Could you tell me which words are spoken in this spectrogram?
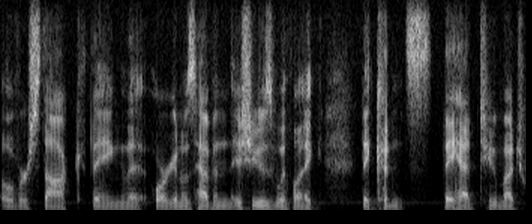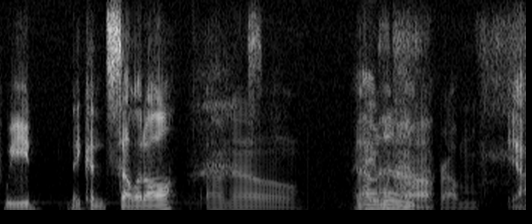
overstock thing that Oregon was having issues with. Like they couldn't, they had too much weed. They couldn't sell it all. Oh no. I Oh, no. that's my problem. Yeah.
